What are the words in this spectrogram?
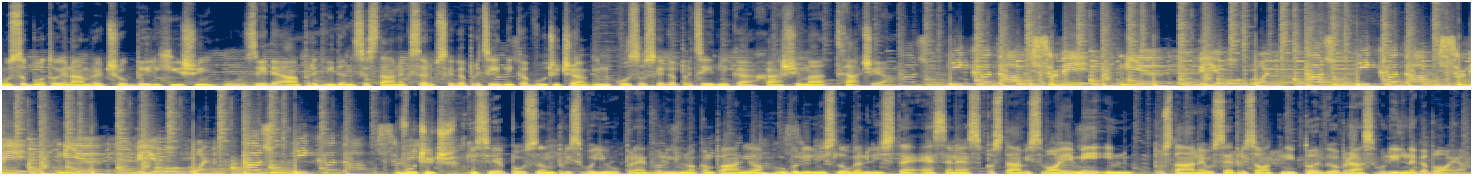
V soboto je namreč v Beli hiši v ZDA predviden sestanek srpskega predsednika Vučiča in kosovskega predsednika Hašima Thačija. Nikada v Srbiji nije bilo Vučić, ki si je povsem prisvojil predvolilno kampanjo, v volilni slogan liste SNS postavi svoje ime in postane vse prisotni prvi obraz volilnega boja.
